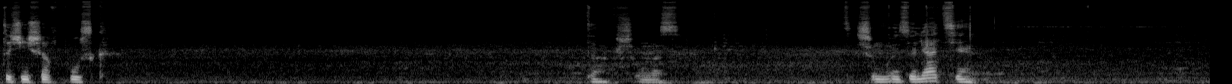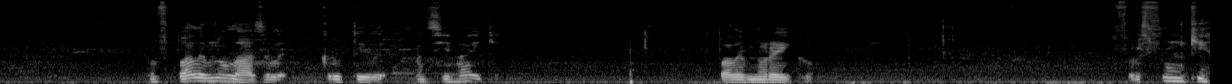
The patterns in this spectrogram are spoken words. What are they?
Точніше впуск. Так, що у нас? Це шумоізоляція. В паливну лазили, крутили оці гайки. В паливну рейку. Форсунки.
